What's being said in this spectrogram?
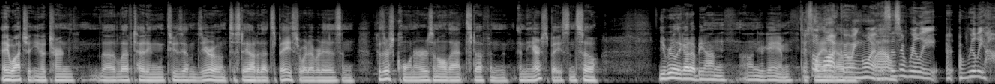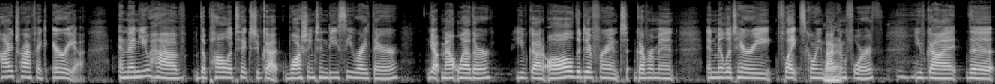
hey, watch it, you know, turn uh, left heading 270 to stay out of that space or whatever it is. And because there's corners and all that stuff in, in the airspace. And so you really got to be on, on your game. There's a fly in and lot going there. on. Wow. This is a really a really high traffic area. And then you have the politics. You've got Washington D.C. right there. You got Mount Weather. You've got all the different government and military flights going back Right. and forth. You've got the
